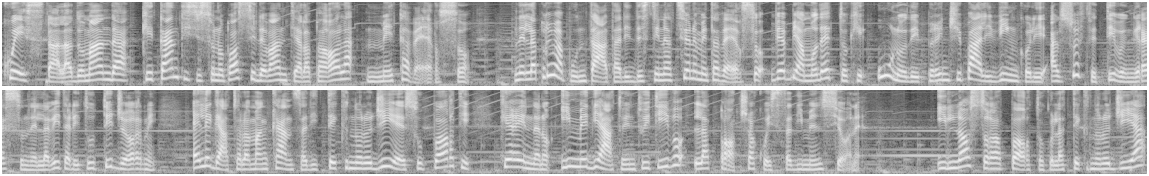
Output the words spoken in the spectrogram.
questa la domanda che tanti si sono posti davanti alla parola metaverso. Nella prima puntata di Destinazione Metaverso vi abbiamo detto che uno dei principali vincoli al suo effettivo ingresso nella vita di tutti i giorni è legato alla mancanza di tecnologie e supporti che rendano immediato e intuitivo l'approccio a questa dimensione. Il nostro rapporto con la tecnologia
